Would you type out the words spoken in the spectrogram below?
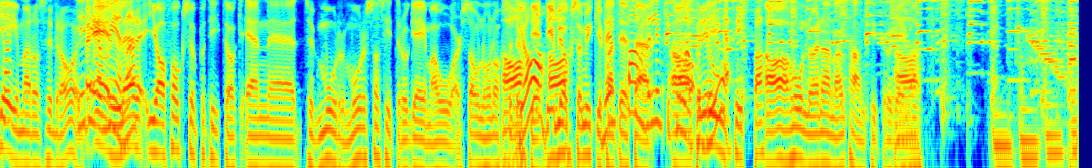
gamar och ser bra ut. Det är det jag Eller, menar. jag får också upp på TikTok en eh, typ mormor som sitter och gamar Warzone, hon också, Ja. det, det blir också mycket för Vem att det är fan så här, vill inte kolla ja, på det. Ja, hon och en annan tant sitter och Ja. gamar.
